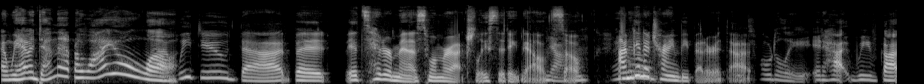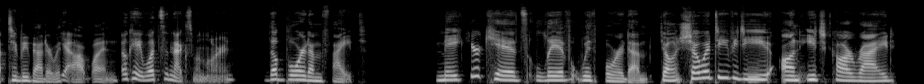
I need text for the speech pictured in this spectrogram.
and we haven't done that in a while. Yeah, we do that, but it's hit or miss when we're actually sitting down. Yeah. So I'm going to try and be better at that. Totally. It ha- we've got to be better with that one. Okay, what's the next one, Lauren? The boredom fight. Make your kids live with boredom. Don't show a DVD on each car ride.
